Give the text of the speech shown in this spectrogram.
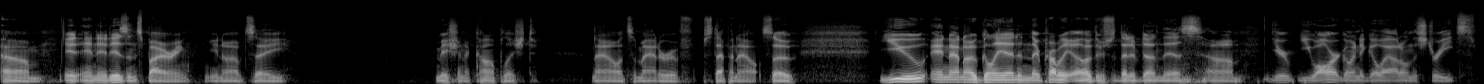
Um, it, and it is inspiring. You know, I would say mission accomplished. Now it's a matter of stepping out. So, you and I know Glenn, and there are probably others that have done this. Um, you're you are going to go out on the streets.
